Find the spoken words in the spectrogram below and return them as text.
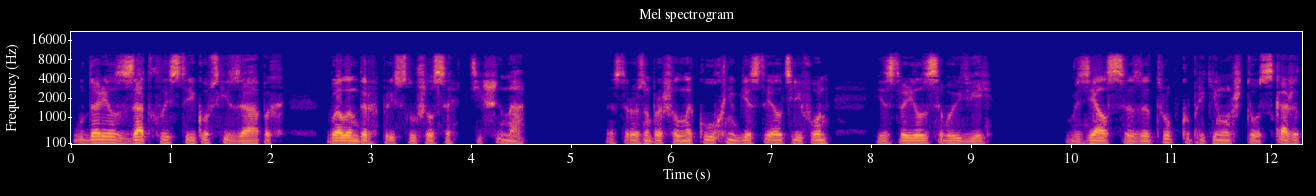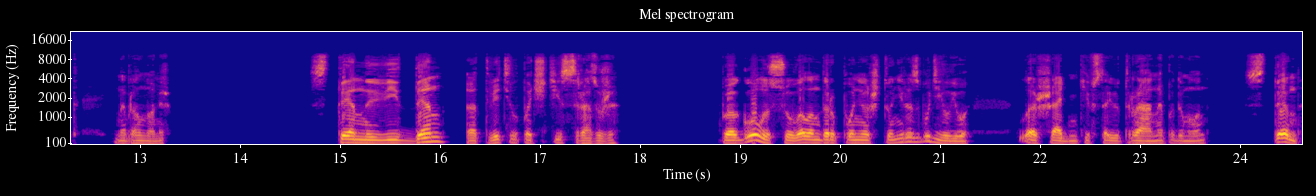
ударил затхлый стариковский запах. Валандер прислушался. Тишина. Осторожно прошел на кухню, где стоял телефон, и затворил за собой дверь. Взялся за трубку, прикинул, что скажет, и набрал номер. Стэн Виден ответил почти сразу же. По голосу Валандер понял, что не разбудил его. Лошадники встают рано, — подумал он. — Стэн,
